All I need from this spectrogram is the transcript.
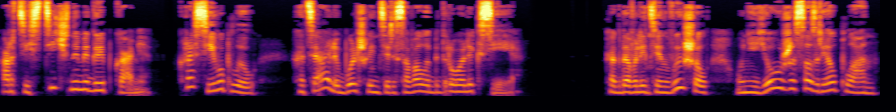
артистичными грибками. Красиво плыл, хотя Алю больше интересовало бедро Алексея. Когда Валентин вышел, у нее уже созрел план.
